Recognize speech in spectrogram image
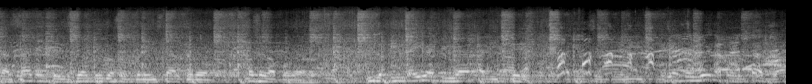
la sana intención de irlos a entrevistar, pero no se va a poder. Y, lo, y la iba a enviar a Lice a que nos entreviste. Es muy buena preguntando. ¿ah?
